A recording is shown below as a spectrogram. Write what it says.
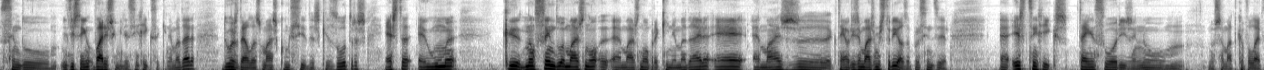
sendo existem várias famílias Henriques aqui na Madeira, duas delas mais conhecidas que as outras. Esta é uma que, não sendo a mais, no, a mais nobre aqui na Madeira, é a mais. Uh, que tem a origem mais misteriosa, por assim dizer. Uh, estes Henriques têm a sua origem no, no chamado Cavaleiro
